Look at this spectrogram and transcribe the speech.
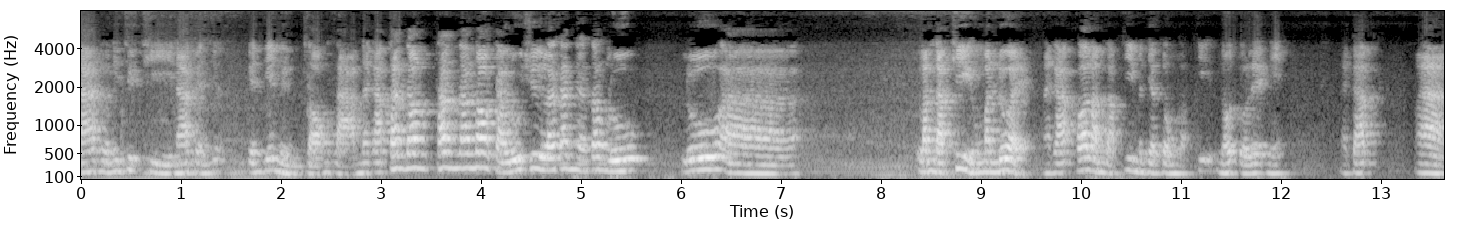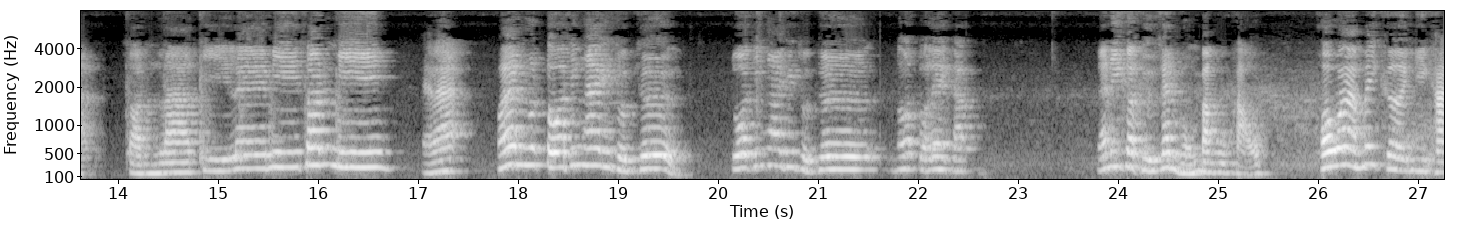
นะ ตัวนี้ชื่อคีนะ เป็นเป็นที่หนึ่งสองสามนะครับ ท่านต้องท่านนอกจากรู้ชื่อแล้วท่านยังต้องรู้รู้อ่า ลำดับที่ของมันด้วยนะครับ เพราะลำดับที่มันจะตรงกับที่โน้ตตัวเลขนี้นะครับ อ่าตอนลาทีเลมีต้นมีเห็นไหมเพราะฉะนั้นตัวที่ง่ายที่สุดคือ ตัวที่ง่ายที่สุดคือโน้ตตัวเลขครับ และนี่ก็คือเส้นผมบางภูเขา เพราะว่าไม่เคยมีใคร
